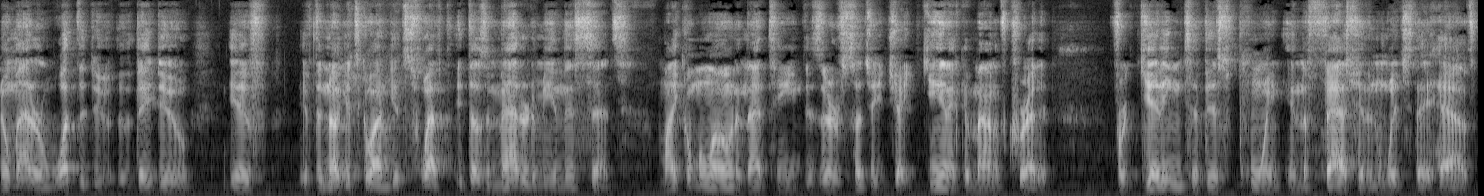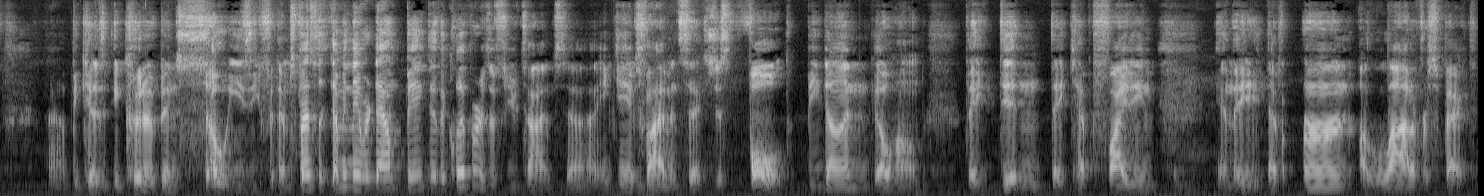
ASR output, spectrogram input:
no matter what the do they do, if if the Nuggets go out and get swept, it doesn't matter to me in this sense. Michael Malone and that team deserve such a gigantic amount of credit for getting to this point in the fashion in which they have. uh, because it could have been so easy for them. Especially, I mean, they were down big to the Clippers a few times uh, in games five and six. Just fold, be done, go home. They didn't. They kept fighting, and they have earned a lot of respect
